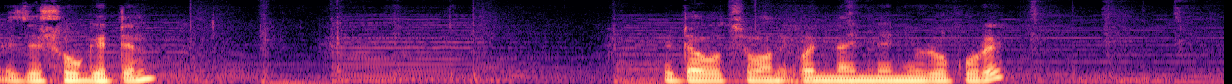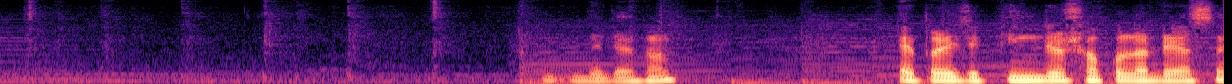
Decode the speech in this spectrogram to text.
এই যে শো গেটেন এটা হচ্ছে one point nine nine euro করে। এই দেখুন। এরপরে যে কিন্ডার সকলাডে আছে,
